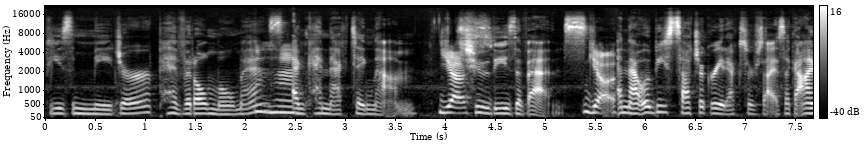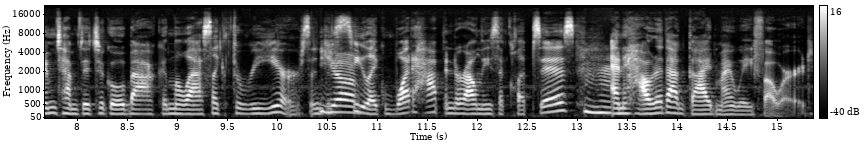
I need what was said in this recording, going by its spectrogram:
these major pivotal moments and connecting them Mm-hmm. Yes. to these events Yeah. and that would be such a great exercise like i'm tempted to go back in the last like three years and just Yeah. Mm-hmm. see like what happened around these eclipses and how did that guide my way forward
